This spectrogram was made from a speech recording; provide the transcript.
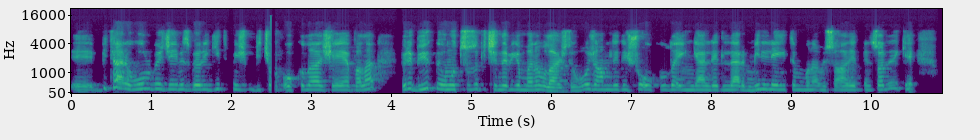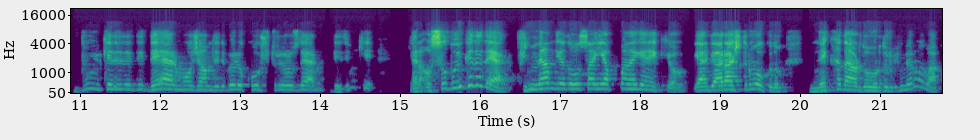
Ee, bir tane Uğur Böceğimiz böyle gitmiş birçok okula şeye falan böyle büyük bir umutsuzluk içinde bir gün bana ulaştı. Hocam dedi şu okulda engellediler. Milli eğitim buna müsaade etmedi. Sonra dedi ki bu ülkede dedi değer mi hocam dedi. Böyle koşturuyoruz değer mi? Dedim ki yani asıl bu ülkede değer. Finlandiya'da olsan yapmana gerek yok. Yani bir araştırma okudum. Ne kadar doğrudur bilmiyorum ama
